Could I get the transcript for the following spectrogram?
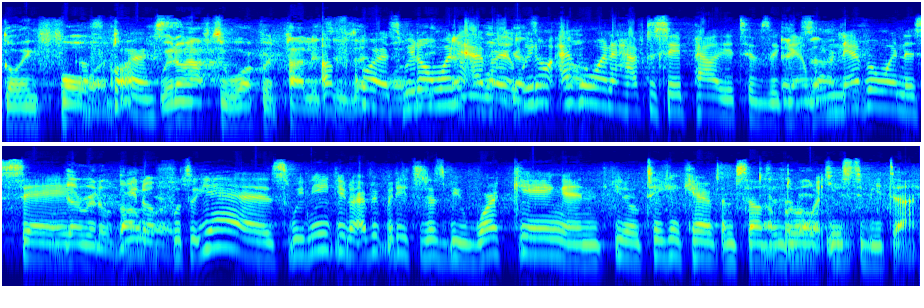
going forward, Of course. we don't have to work with palliatives Of course, anymore. we don't want to ever we don't ever want to have to say palliatives again. Exactly. We never want to say Get rid of that you know word. Yes, we need you know everybody to just be working and you know taking care of themselves and, And doing what needs to be done.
